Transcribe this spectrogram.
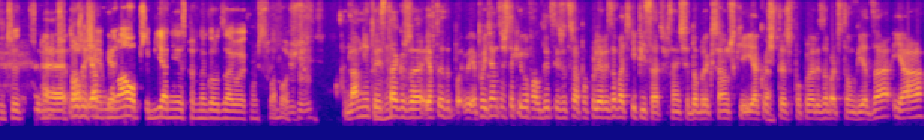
I czy, czy, E, czy to, no, że ja- się ja- mało przebija, nie jest pewnego rodzaju jakąś słabością? Mhm. Dla mnie to jest Mhm. tak, że ja wtedy ja powiedziałem coś takiego w audycji, że trzeba popularyzować i pisać, w sensie dobre książki i jakoś Tak. też popularyzować tą wiedzę. Ja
